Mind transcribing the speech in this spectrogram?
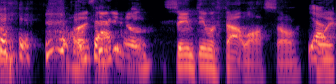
um, exactly. You know, same thing with fat loss. So, yeah. Totally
